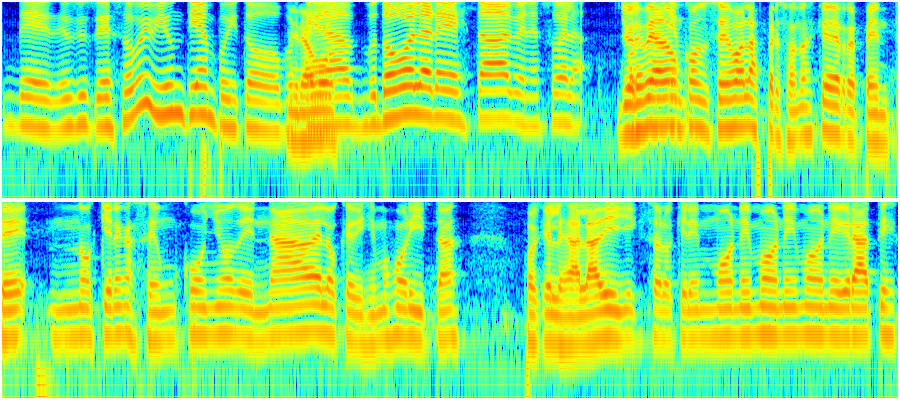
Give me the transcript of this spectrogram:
De, de- de eso viví un tiempo y todo, porque era dólares, tal, Venezuela. Yo les voy a dar un consejo a las personas que de repente no quieren hacer un coño de nada de lo que dijimos ahorita, porque les da la DJ que solo quieren money, money, money gratis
